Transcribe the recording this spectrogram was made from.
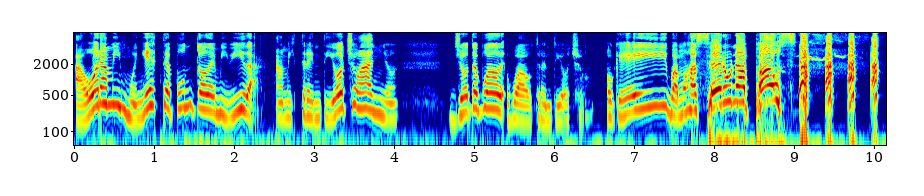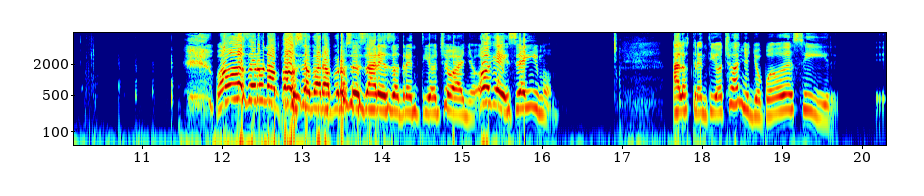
Ahora mismo, en este punto de mi vida, a mis 38 años, yo te puedo... Wow, 38. Ok, vamos a hacer una pausa. Vamos a hacer una pausa para procesar esos 38 años. Ok, seguimos. A los 38 años yo puedo decir eh,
